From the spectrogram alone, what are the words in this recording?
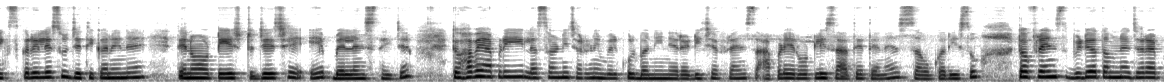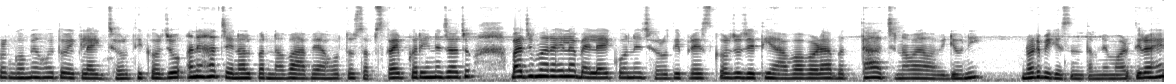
મિક્સ કરી લઈશું જેથી કરીને તેનો ટેસ્ટ જે છે એ બેલેન્સ થઈ જાય. તો હવે આપણી લસણની ચટણી બિલકુલ બનીને રેડી છે ફ્રેન્ડ્સ આપણે રોટલી સાથે તેને સર્વ કરીશું. તો ફ્રેન્ડ્સ વીડિયો તમને જરાય પણ ગમ્યો હોય તો એક લાઇક જરૂરથી કરજો અને હા ચેનલ પર નવા આવ્યા હો તો સબસ્ક્રાઈબ કરીને જાજો. બાજુમાં રહેલા બેલાઇકોને જરૂરથી પ્રેસ કરજો, જેથી આવવાવાળા બધા જ નવા નવા વિડીયોની નોટિફિકેશન તમને મળતી રહે.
